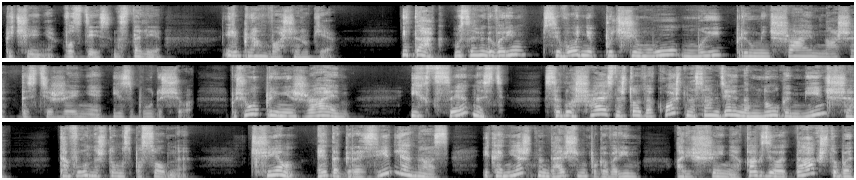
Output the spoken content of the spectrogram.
печенье вот здесь, на столе, или прямо в вашей руке. Итак, мы с вами говорим сегодня, почему мы преуменьшаем наши достижения из будущего. Почему принижаем их ценность, соглашаясь на что-то такое, что на самом деле намного меньше того, на что мы способны. Чем это грозит для нас? И, конечно, дальше мы поговорим о решениях. Как сделать так, чтобы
